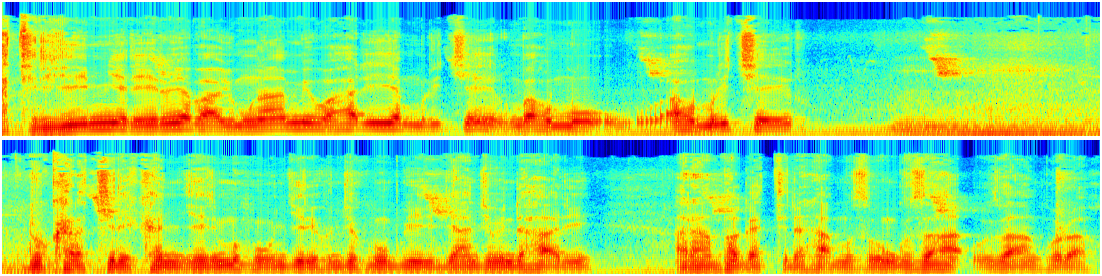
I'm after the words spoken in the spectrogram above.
Ati yimye rero yabaye umwami wa hariya muri cyeru aho mu- aho muri cyeru. Rukaratireka ngera imuhungireho njye kumubwira ibyanjye wenda hari. Arampagatira nta muzungu uza- uzankoraho.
